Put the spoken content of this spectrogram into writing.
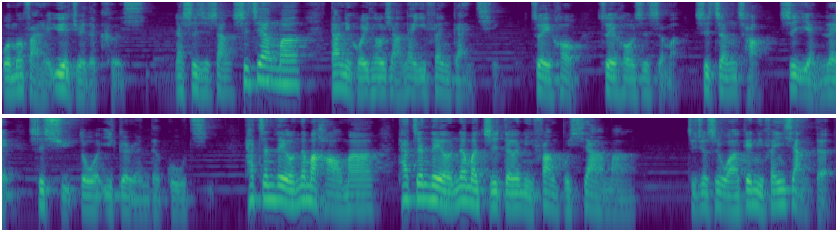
我们反而越觉得可惜。那事实上是这样吗？当你回头想那一份感情。最后，最后是什么？是争吵，是眼泪，是许多一个人的孤寂。他真的有那么好吗？他真的有那么值得你放不下吗？这就是我要跟你分享的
